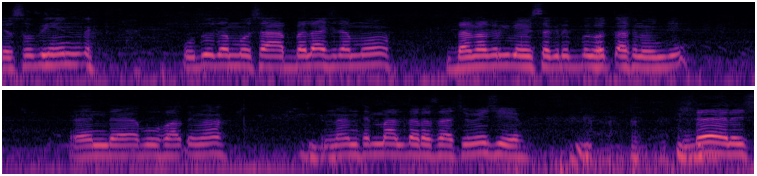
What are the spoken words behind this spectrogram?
የሱብሂን ውዱ ደግሞ ሳያበላሽ ደግሞ በመግሪብ የሚሰግድበት ወጣት ነው እንጂ እንደ አቡ ፋጢማ እናንተማ አልደረሳችሁም። እሺ በል እሺ።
